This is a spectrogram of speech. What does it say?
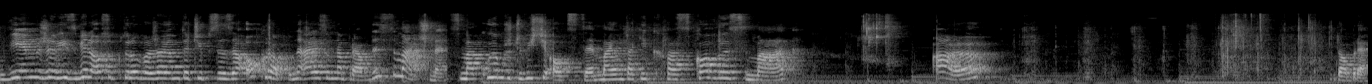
wiem, że jest wiele osób, które uważają te chipsy za okropne, ale są naprawdę smaczne. Smakują rzeczywiście octem, mają taki kwaskowy smak, ale Dobre.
